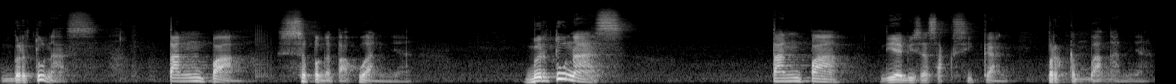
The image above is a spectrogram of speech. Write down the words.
bertunas tanpa sepengetahuannya. Bertunas tanpa dia bisa saksikan perkembangannya.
